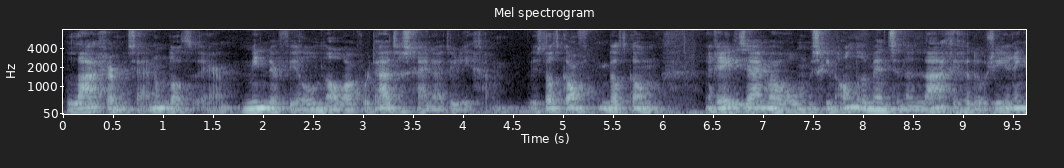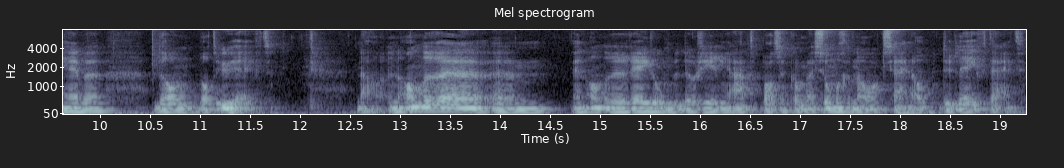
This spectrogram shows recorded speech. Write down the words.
lager moet zijn omdat er minder veel NOAC wordt uitgescheiden uit uw lichaam. Dus dat kan, dat kan een reden zijn waarom misschien andere mensen een lagere dosering hebben dan wat u heeft. Nou, een andere, um, een andere reden om de dosering aan te passen kan bij sommige NOACs zijn ook de leeftijd.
